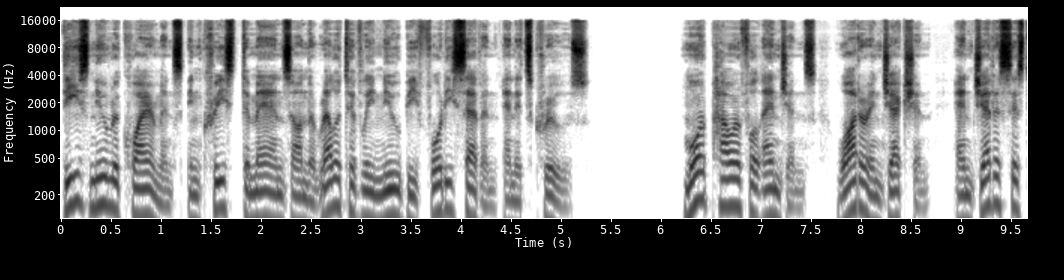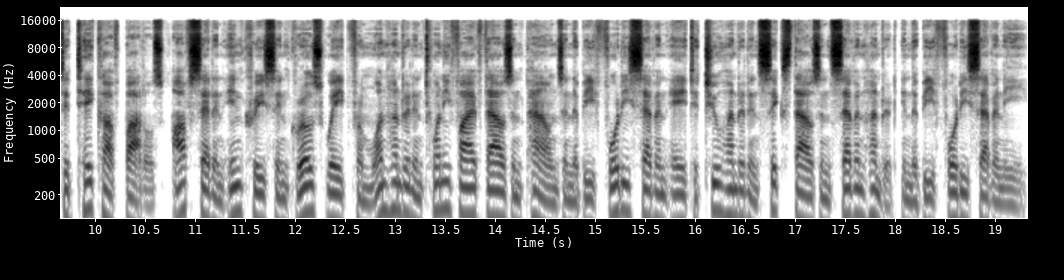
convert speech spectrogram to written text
These new requirements increased demands on the relatively new B-47 and its crews. More powerful engines, water injection, and jet-assisted takeoff bottles offset an increase in gross weight from 125,000 pounds in the B-47A to 206,700 in the B-47E.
